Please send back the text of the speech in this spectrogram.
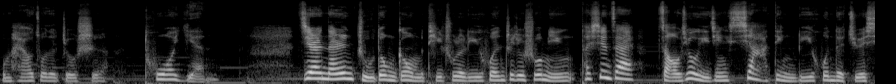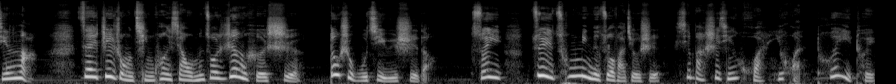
我们还要做的就是拖延。既然男人主动跟我们提出了离婚，这就说明他现在早就已经下定离婚的决心了。在这种情况下，我们做任何事都是无济于事的。所以，最聪明的做法就是先把事情缓一缓，推一推，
